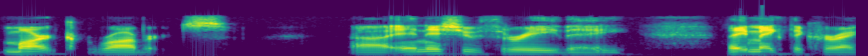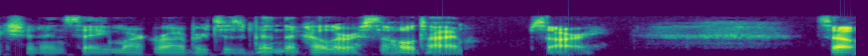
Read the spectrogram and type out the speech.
Mark Roberts. Uh, in issue three, they they make the correction and say Mark Roberts has been the colorist the whole time. Sorry. So,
